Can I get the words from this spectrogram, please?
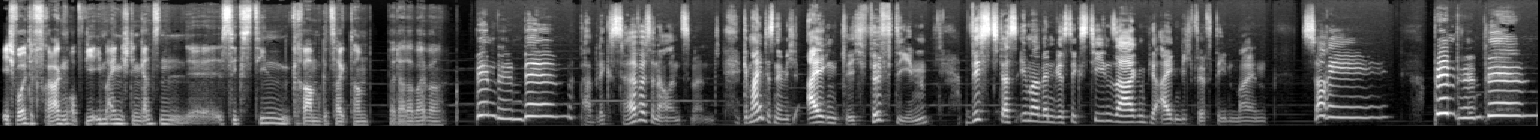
Ich wollte fragen, ob wir ihm eigentlich den ganzen äh, Sixteen-Kram gezeigt haben, weil er dabei war. Bim, bim, bim. Public Service Announcement. Gemeint ist nämlich eigentlich 15. Wisst, dass immer, wenn wir 16 sagen, wir eigentlich 15 meinen. Sorry. Bim, bim, bim.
